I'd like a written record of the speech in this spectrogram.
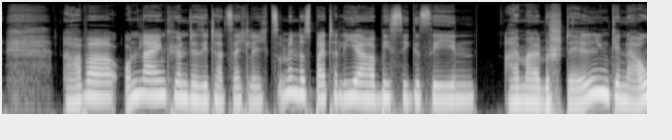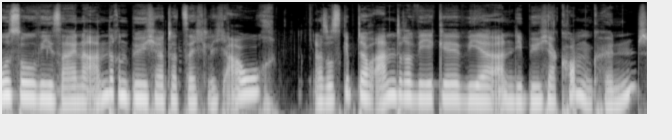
aber online könnt ihr sie tatsächlich, zumindest bei Thalia habe ich sie gesehen, einmal bestellen, genauso wie seine anderen Bücher tatsächlich auch. Also es gibt auch andere Wege, wie ihr an die Bücher kommen könnt.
